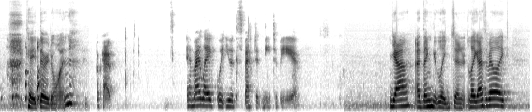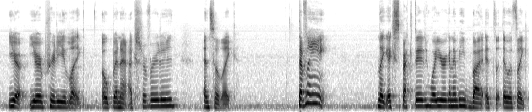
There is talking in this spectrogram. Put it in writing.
okay third one Okay. Am I like what you expected me to be? yeah i think like gen- like i feel like you're you're pretty like open and extroverted and so like definitely like expected what you were gonna be but it's it was like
